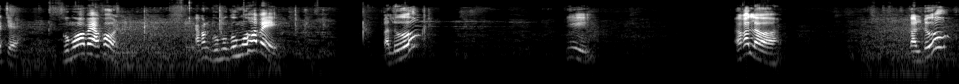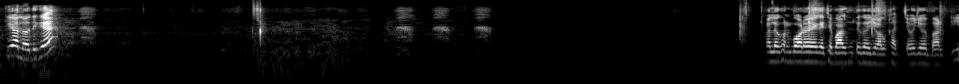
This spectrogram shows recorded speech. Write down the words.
আছে? ঘুমো হবে এখন? এখন ঘুমু ঘুমু হবে? কালু? কি? কালো? কালটু, কি হলো ওদিকে? কালো এখন বড় হয়ে গেছে, বালতি থেকে জল খাচ্ছে, ওই যে বালতি।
